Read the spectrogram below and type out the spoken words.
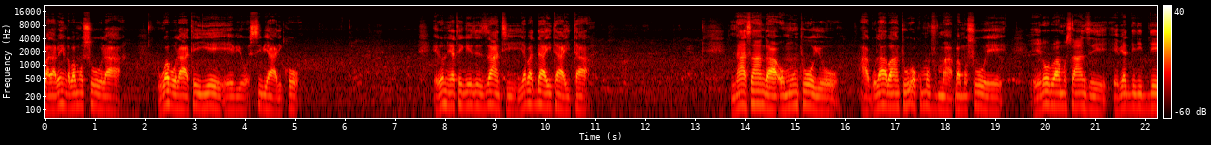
balabe nga bamusuula wabula ate ye ebyo si by'aliko. Era ono yategeezezza nti yabadde ayitaayita n'asanga omuntu oyo agula abantu okumuvuma bamusuule. Era olwamusanze ebyaddiridde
